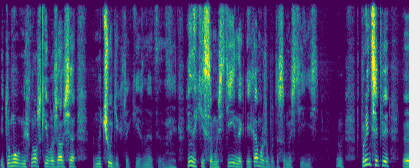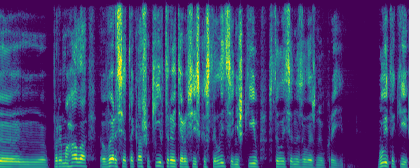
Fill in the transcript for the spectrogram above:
І тому Міхновський вважався ну, чудік такий, знаєте, він такий самостійник. Яка може бути самостійність? В принципі, е, перемагала версія така, що Київ третя російська столиця, ніж Київ столиця Незалежної України. Були такі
